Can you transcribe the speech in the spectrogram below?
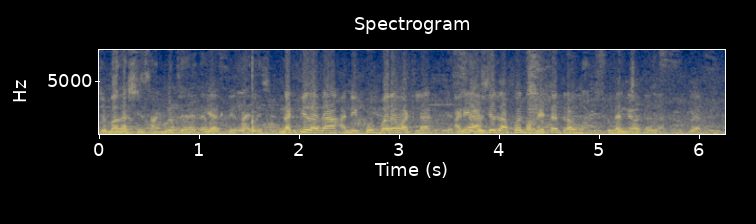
जे मगाशी सांगितलं आहे त्या Yes, गोष्टी yes. फायदेशीर नक्की दादा आणि खूप बरं वाटलं आणि. असेच आपण भेटत राहू धन्यवाद दादा Yes.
